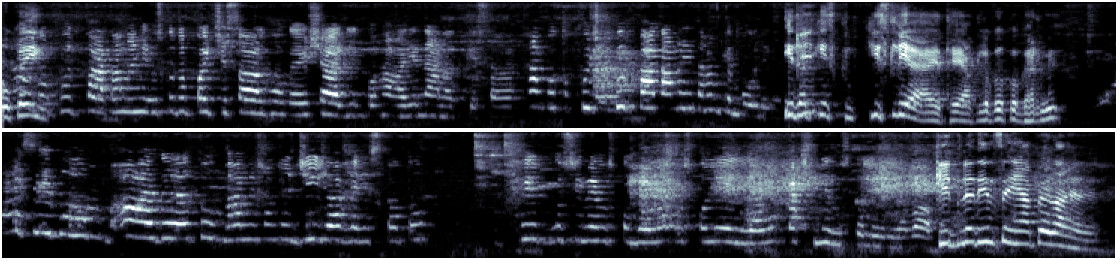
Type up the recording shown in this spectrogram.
वो कोई हमको खुद पता नहीं उसको तो पच्चीस साल हो गए शादी को हमारी नानद के साथ। हमको तो खुद खुद पता नहीं तो हम क्या बोलेंगे? इधर किस किस लिए आए थे आप लोगों को घर में? ही वो में हमने सोचा जीजा है इसका तो। फिर उसी में उसको बोला उसको ले लिया वो कश्मीर उसको ले लिया वापस। कितने दिन से यहाँ पे रहा है?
